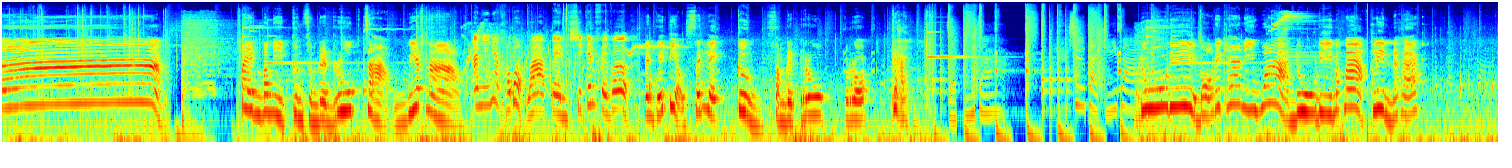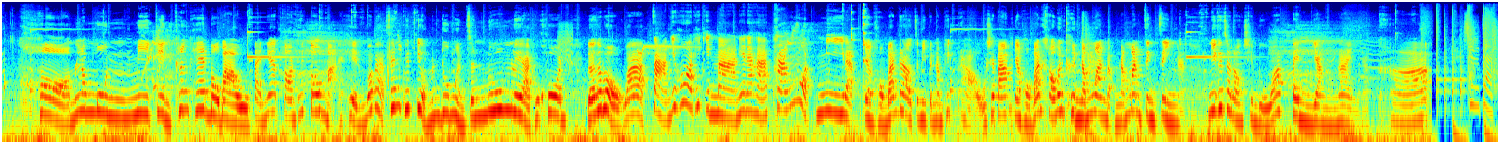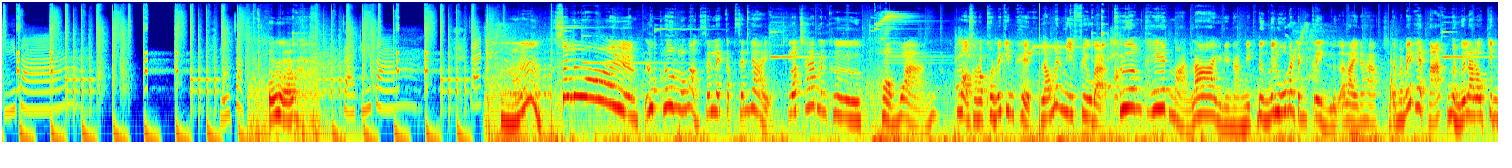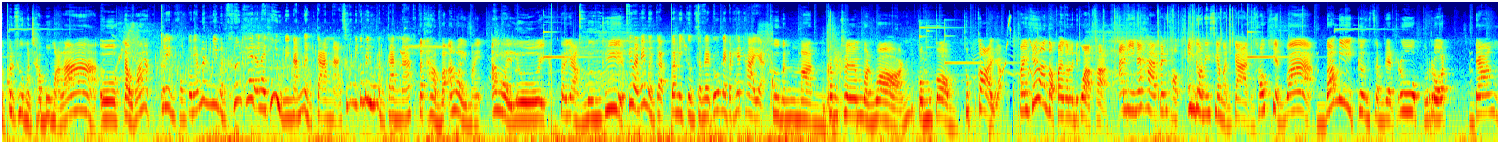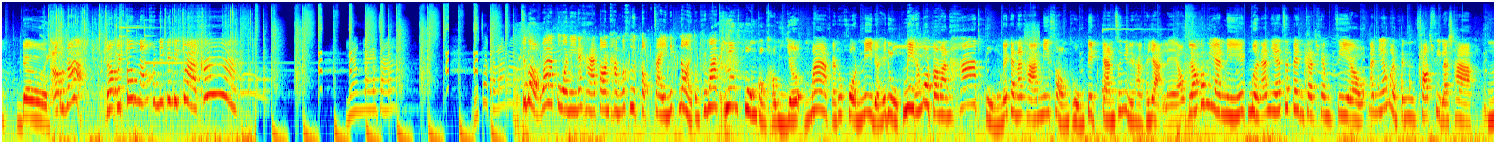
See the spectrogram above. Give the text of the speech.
เป็นบะหมี่กึ่งสำเร็จรูปจากเวียดนาม อันนี้เนี่ยเขาบอกว่าเป็น chicken flavor เป็นก๋วยเตี๋ยวเส้นเล็กกึ่งสำเร็จรูปรสไก่แจ็กกี้จ้าชื่อแจ็กกี้จ้าดูดี บอกได้แค่นี้ว่าดูดีมากๆ กลิ่นนะคะ หอมละมุนมีกลิ่นเครื่องเทศเบาๆ แต่เนี่ยตอนที่ต้มอะเห็นว่าแบบเส้นก๋วยเตี๋ยวมันดูเหมือนจะนุ่มเลยอะทุกคน แล้วจะบอกว่า สามยี่ห้อที่กินมาเนี่ยนะคะ ทั้งหมดมีแบบอย่างของบ้านเราจะมีเป็นน้ำพริกเผาใช่ปะอย่างของบ้านเขามันคือน้ำมันแบบน้ำมันจริง ๆ อะ นี่ก็จะลองชิมดูว่าเป็นยังไงนะคะชื่อแจ็กกี้จ้ารู้จักโอ้โอืมเส้นอร่อยลูกครึ่งระหว่างเส้นเล็กกับเส้นใหญ่ รสชาติมันคือ หอมหวาน เหมาะสำหรับคนไม่กินเผ็ด แล้วมันมีฟิลแบบเครื่องเทศหม่าล่าอยู่ในนั้นนิดนึงไม่รู้ว่ามันเป็นกลิ่นหรืออะไรนะคะ แต่มันไม่เผ็ดนะ เหมือนเวลาเรากินแบบเป็นฟิลเหมือนชาบูหม่าล่าเออ แต่ว่ากลิ่นของตัวเนี้ยมันมีเหมือนเครื่องเทศอะไรที่อยู่ในนั้นเหมือนกันนะซึ่งอันนี้ก็ไม่รู้เหมือนกันนะ แต่ถามว่าอร่อยไหมอร่อยเลย แต่อย่างหนึ่งที่ที่มันไม่เหมือนกับบะหมี่กึ่งสำเร็จรูปในประเทศไทยอะคือมันมันเค็มๆหวานๆกลมๆซุปไก่อะไปที่ร้านต่อไปกันเลยดีกว่าค่ะ อันนี้นะคะเป็นของอินโดนีเซียเหมือนกันเขาเขียนว่าบะหมี่กึ่งสำเร็จรูปรส ดั้งเดิม เอาเป็นว่าเราไปต้มน้องคนนี้กันดีกว่าค่ะ ยังไง รู้จักกันแล้วนะ จะบอกว่าตัวนี้นะคะ ตอนทำก็คือตกใจนิดหน่อยตรงที่ว่าเครื่องปรุงของเขาเยอะมากนะทุกคนนี่เดี๋ยวให้ดู มีทั้งหมดประมาณ 5 ถุงด้วยกันนะคะ มี 2 ถุงติดกันซึ่งอยู่ในถังขยะแล้ว แล้วก็มีอันนี้เหมือนอันเนี้ยจะเป็นกระเทียมเจียว อันเนี้ยเหมือนเป็นซอสสีราชา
